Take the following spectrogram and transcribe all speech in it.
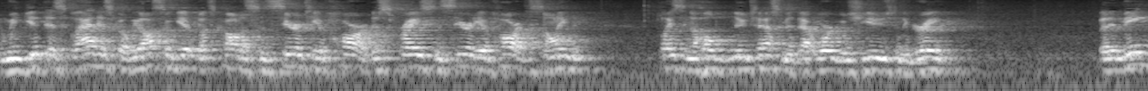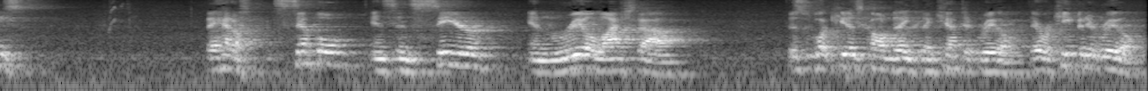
And we get this gladness, but we also get what's called a sincerity of heart. This phrase, sincerity of heart, is the only place in the whole New Testament that word was used in the Greek. But it means they had a simple and sincere and real lifestyle. This is what kids call today, they kept it real. They were keeping it real.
